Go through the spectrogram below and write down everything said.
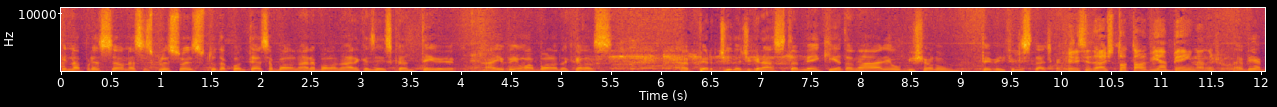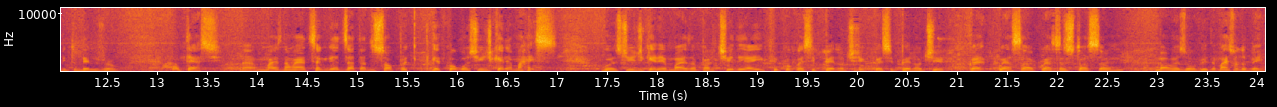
E na pressão, nessas pressões, tudo acontece, a bola na área, a bola na área, quer dizer, escanteio. Aí vem uma bola daquelas é, perdida de graça também, que entra na área, o bichão não teve infelicidade. Felicidade total vinha bem né, no jogo. É, vinha muito bem no jogo. Acontece, né? mas não é de sangria desatada, só porque, porque ficou gostinho de querer mais. Gostinho de querer mais na partida e aí ficou com esse pênalti, com esse pênalti, com essa, com essa situação mal resolvida. Mas tudo bem,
